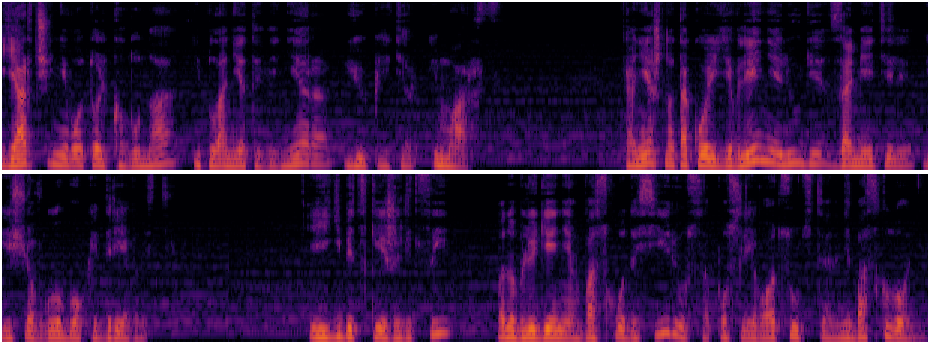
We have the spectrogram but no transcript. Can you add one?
Ярче него только Луна и планеты Венера, Юпитер и Марс. Конечно, такое явление люди заметили еще в глубокой древности. И египетские жрецы, по наблюдениям восхода Сириуса после его отсутствия на небосклоне,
